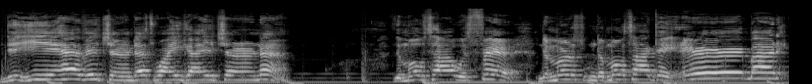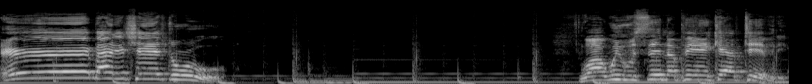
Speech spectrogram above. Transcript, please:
he didn't have his turn. That's why he got his turn now. The Most High was fair. The Most, the Most High gave everybody, everybody a chance to rule. While we were sitting up here in captivity.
